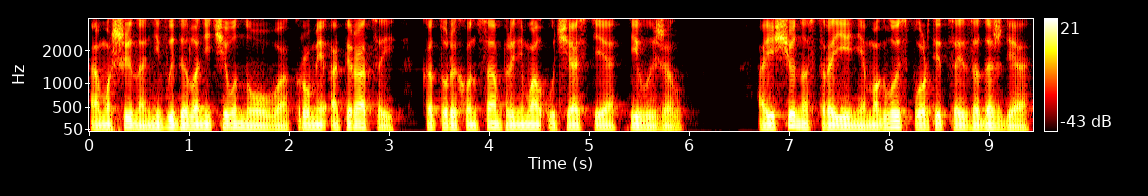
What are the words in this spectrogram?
а машина не выдала ничего нового, кроме операций, которых он сам принимал участие и выжил. А еще настроение могло испортиться из-за дождя.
